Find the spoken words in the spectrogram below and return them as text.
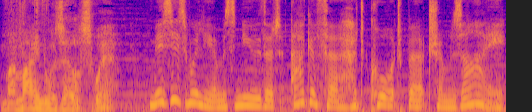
My mind was elsewhere. Mrs. Williams knew that Agatha had caught Bertram's eye,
